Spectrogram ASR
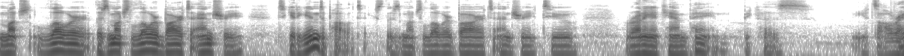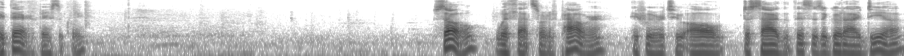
much lower. There's a much lower bar to entry to getting into politics. There's a much lower bar to entry to running a campaign because it's all right there, basically. So, with that sort of power, if we were to all decide that this is a good idea,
